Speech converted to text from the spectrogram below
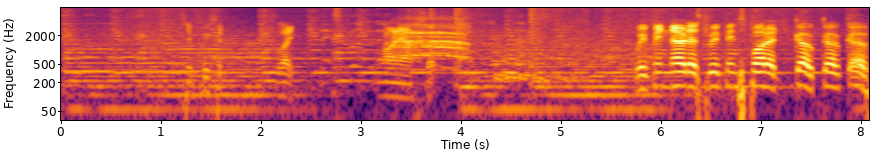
See if we could, like, line our shot. We've been noticed, we've been spotted. Go, go, go.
